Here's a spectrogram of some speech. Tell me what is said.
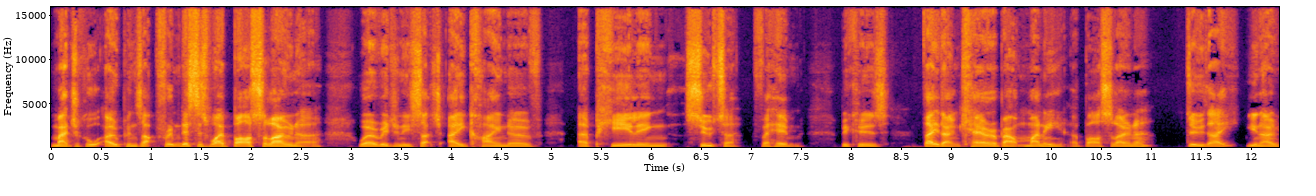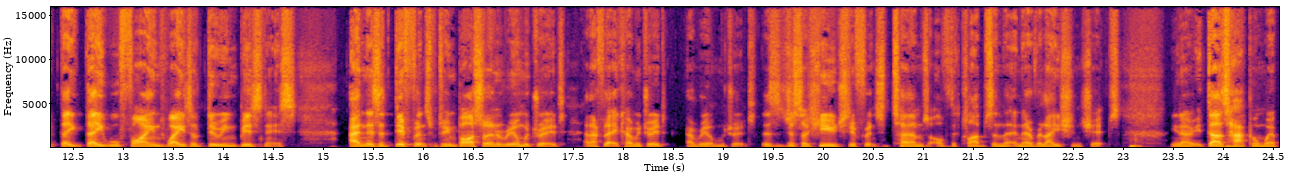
magical opens up for him, this is why Barcelona were originally such a kind of appealing suitor for him because they don't care about money at Barcelona, do they? You know, they they will find ways of doing business. And there's a difference between Barcelona, Real Madrid, and Atletico Madrid and Real Madrid. There's just a huge difference in terms of the clubs and, the, and their relationships. You know, it does happen where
